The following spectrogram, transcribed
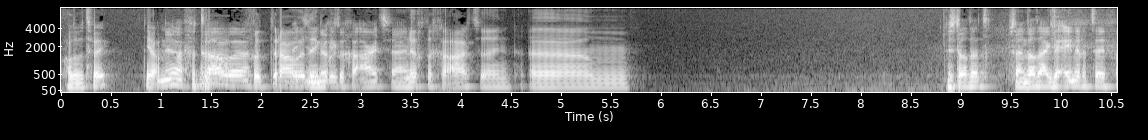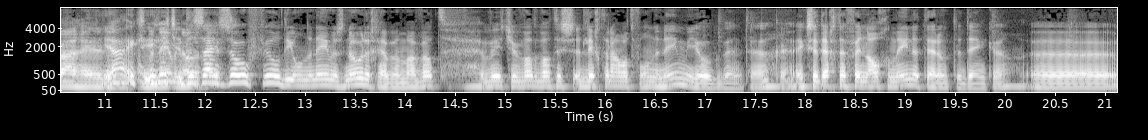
hadden we twee? ja. ja, vertrouwen, Ja, vertrouwen, een beetje ik. nuchter geaard zijn. Nuchter geaard zijn. Ehm, Is dat het? Zijn dat eigenlijk de enige twee vaardigheden die ja, ik, weet je, er zijn heeft? zoveel die ondernemers nodig hebben. Maar wat, weet je, wat, wat is, het ligt eraan wat voor ondernemer je ook bent. Hè? Ik zit echt even in algemene term te denken. Eh,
